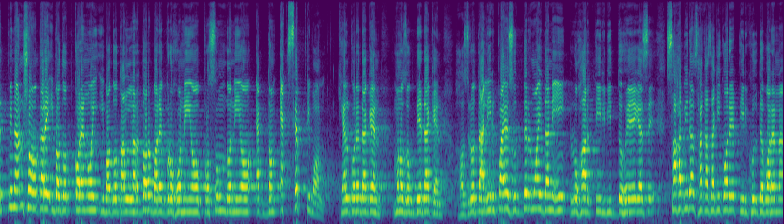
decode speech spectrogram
এতমিনান সহকারে ইবাদত করেন ওই ইবাদত আল্লাহর দরবারে গ্রহণীয় পছন্দনীয় একদম অ্যাকসেপ্টেবল খেয়াল করে দেখেন মনোযোগ দিয়ে দেখেন। হজরত আলীর পায়ে যুদ্ধের ময়দানে লোহার তীর বিদ্ধ হয়ে গেছে। সাহাবিরা ঝাঁকাঝাঁকি করে তীর খুলতে পারে না।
